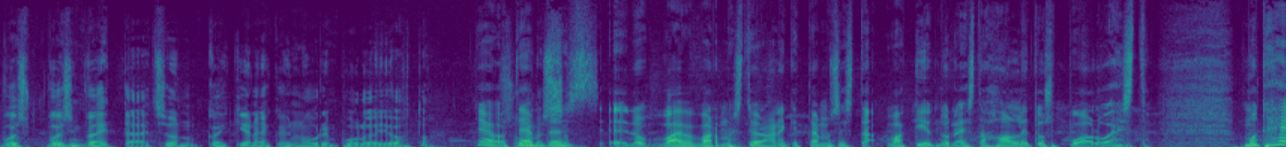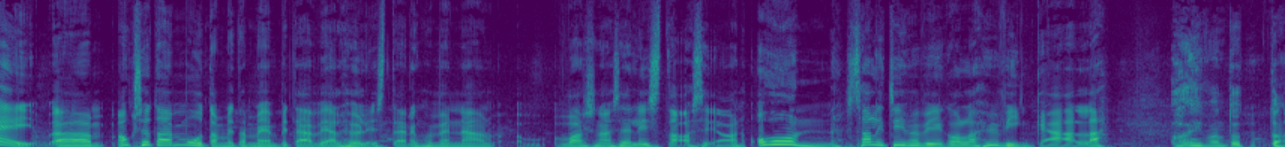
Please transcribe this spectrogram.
vois, voisin väittää, että se on kaikkien aikojen nuorin puolueen johto. Joo, te, no, aivan varmasti on ainakin tämmöisistä vakiintuneista hallituspuolueista. Mutta hei, ähm, onko jotain muuta, mitä meidän pitää vielä hölistää, ennen kuin me mennään varsinaiseen lista-asiaan? On! Sä olit viime viikolla Hyvinkäällä Aivan totta.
